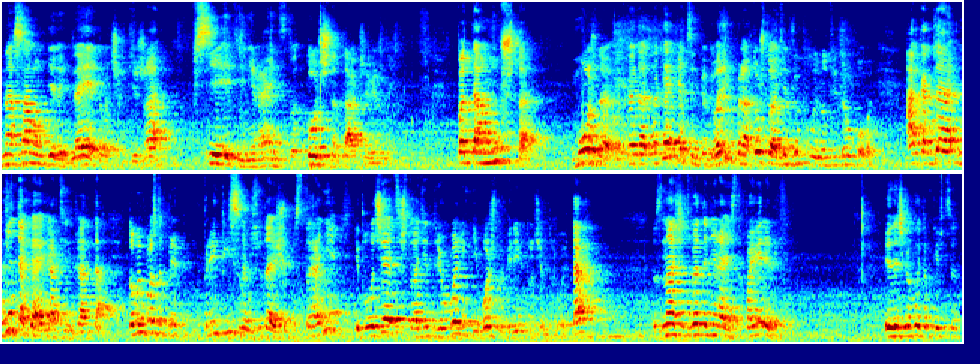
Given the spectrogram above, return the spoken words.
На самом деле для этого чертежа все эти неравенства точно так же верны. Потому что можно, когда такая картинка, говорить про то, что один выпуклый внутри другого. А когда не такая картинка, а та, то мы просто приписываем сюда еще по стороне, и получается, что один треугольник не больше по периметру, чем другой. Так? Значит, в это неравенство поверили? И значит, какой там коэффициент?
